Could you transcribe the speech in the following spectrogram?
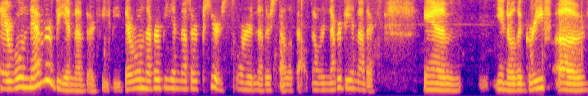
there will never be another Phoebe. There will never be another Pierce or another Stella Bell. There will never be another. And, you know, the grief of,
